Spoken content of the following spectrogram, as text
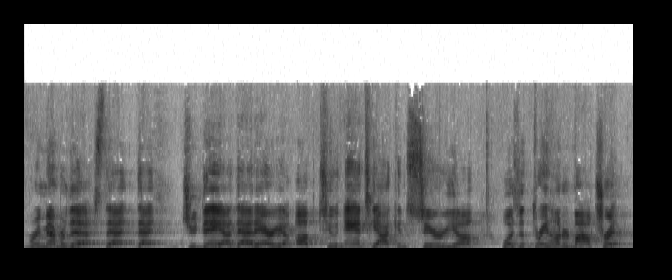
remember this that, that Judea, that area up to Antioch in Syria, was a 300 mile trip.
